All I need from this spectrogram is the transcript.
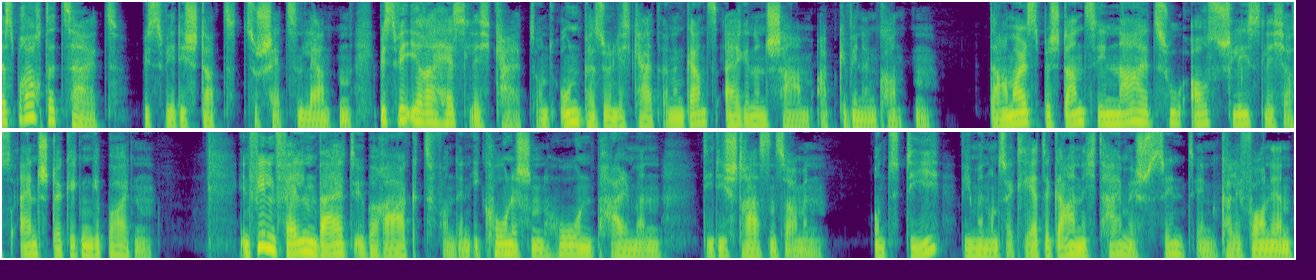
Es brauchte Zeit, bis wir die Stadt zu schätzen lernten, bis wir ihrer Hässlichkeit und Unpersönlichkeit einen ganz eigenen Charme abgewinnen konnten. Damals bestand sie nahezu ausschließlich aus einstöckigen Gebäuden. In vielen Fällen weit überragt von den ikonischen hohen Palmen, die die Straßen säumen und die, wie man uns erklärte, gar nicht heimisch sind in Kalifornien,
